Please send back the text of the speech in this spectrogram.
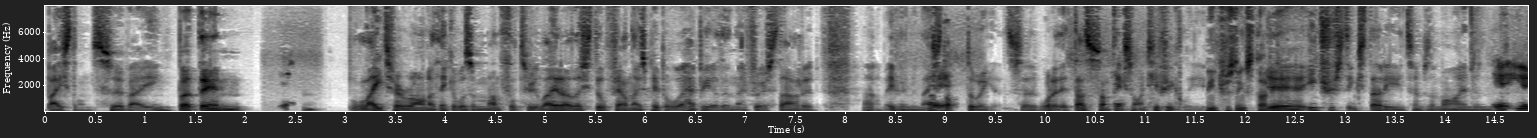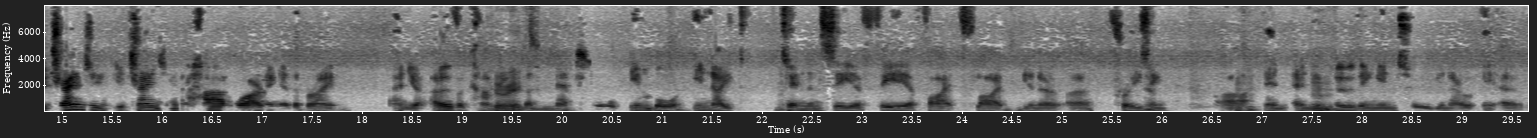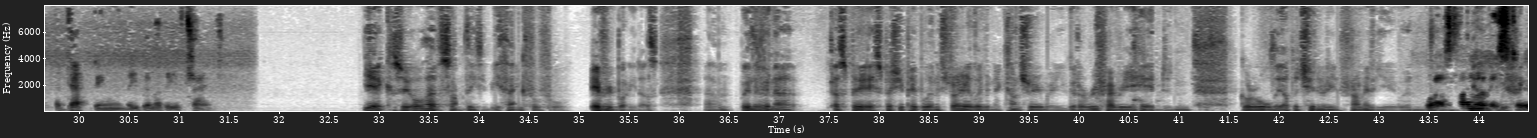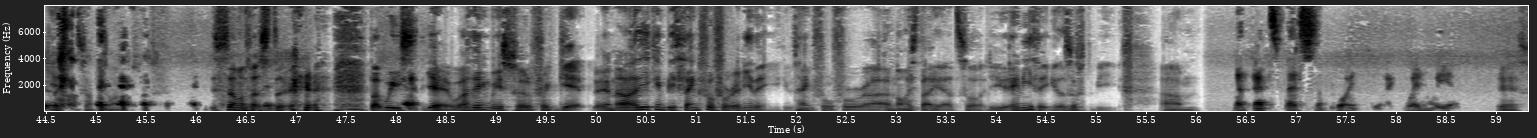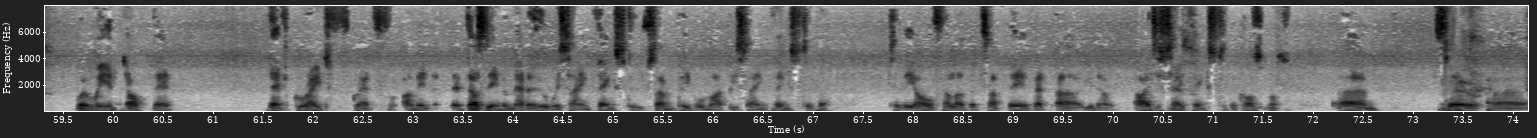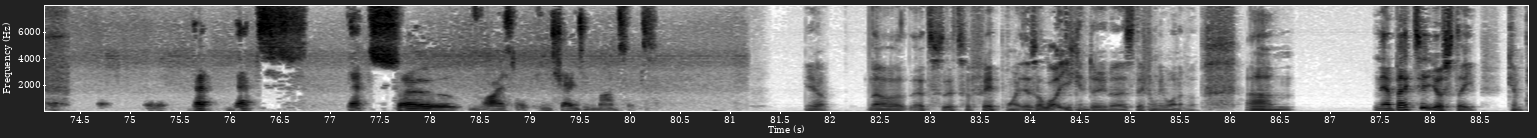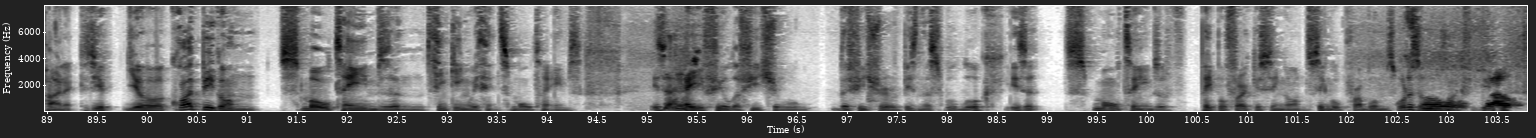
based on surveying, but then. Yeah later on, I think it was a month or two later, they still found those people were happier than they first started, um, even when they oh, stopped yeah. doing it. So what it does something yeah. scientifically. Interesting study. Yeah, interesting study in terms of the mind. And you're changing, you're changing the hardwiring of the brain, and you're overcoming Correct. the natural, inborn, innate mm-hmm. tendency of fear, fight, flight. Mm-hmm. You know, uh, freezing. Yeah. Uh, mm-hmm. and, and you're mm. moving into, you know, uh, adapting the ability of change. Yeah, because we all have something to be thankful for. Everybody does. Um, we live in a, especially people in Australia, live in a country where you've got a roof over your head and got all the opportunity in front of you. And well, some you know, of us do. Sometimes. some of us do, but we, yeah, well, I think we sort of forget. And uh, you can be thankful for anything. You can be thankful for uh, a nice day outside. You anything. It doesn't have to be. Um, but that's that's the point. Like when we, yes, when we adopt that that great, great. I mean, it doesn't even matter who we're saying thanks to. Some people might be saying thanks to the to the old fella that's up there, but uh, you know, I just say yes. thanks to the cosmos. Um, so uh, that that's that's so vital in changing mindsets. Yeah, no, that's that's a fair point. There's a lot you can do, but that's definitely one of them. Um, now back to your steep component because you you're quite big on small teams and thinking within small teams. Is that how you feel the future will the future of business will look? Is it small teams of people focusing on single problems? What does it look like for you? Well,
